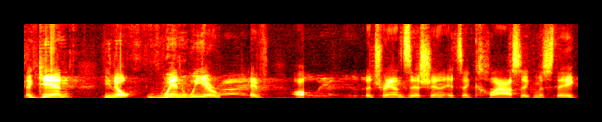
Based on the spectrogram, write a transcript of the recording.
again, you know, when we arrive all the way at the end of the transition. It's a classic mistake.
